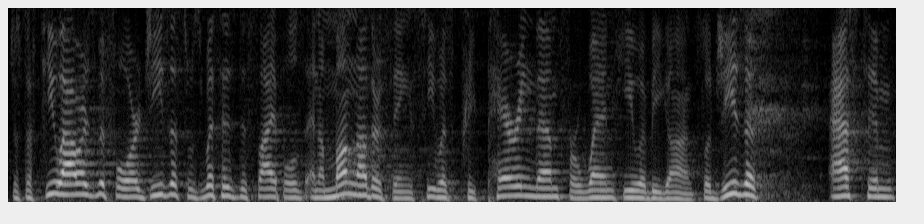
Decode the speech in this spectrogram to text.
just a few hours before. Jesus was with his disciples, and among other things, he was preparing them for when he would be gone. So Jesus asked him,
